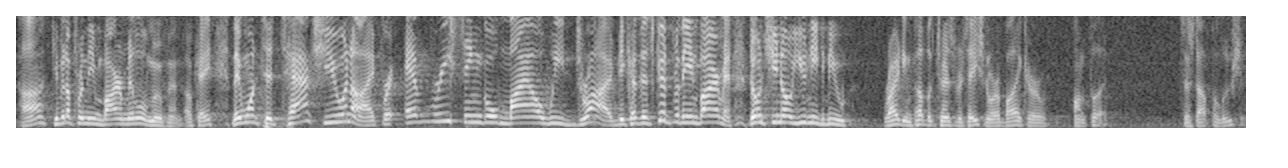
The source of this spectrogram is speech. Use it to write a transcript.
Huh? Give it up for the environmental movement, okay? They want to tax you and I for every single mile we drive because it's good for the environment. Don't you know you need to be riding public transportation or a bike or on foot to stop pollution?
